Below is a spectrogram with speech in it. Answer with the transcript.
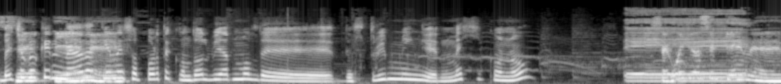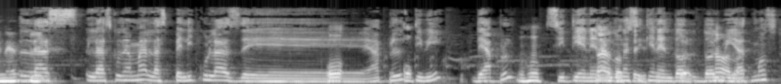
De hecho, creo que nada tiene soporte con Dolby Atmos de, streaming en México, ¿no? Eh, Según yo sí tiene Netflix. Las, las, ¿cómo se llama? Las películas de Apple TV, de Apple, sí tienen, ah, algunas sí, tienen Dolby Atmos.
